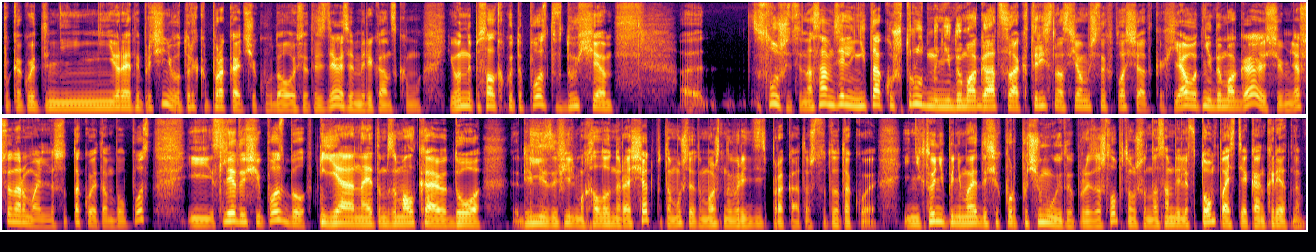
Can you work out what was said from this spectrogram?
по, какой-то невероятной причине. Вот только прокатчику удалось это сделать, американскому. И он написал какой-то пост в духе э, слушайте, на самом деле не так уж трудно не домогаться актрис на съемочных площадках. Я вот не домогаюсь, и у меня все нормально. Что такое там был пост. И следующий пост был, я на этом замолкаю до релиза фильма «Холодный расчет», потому что это может навредить прокату, что-то такое. И никто не понимает до сих пор, почему это произошло, потому что на самом деле в том посте конкретно,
